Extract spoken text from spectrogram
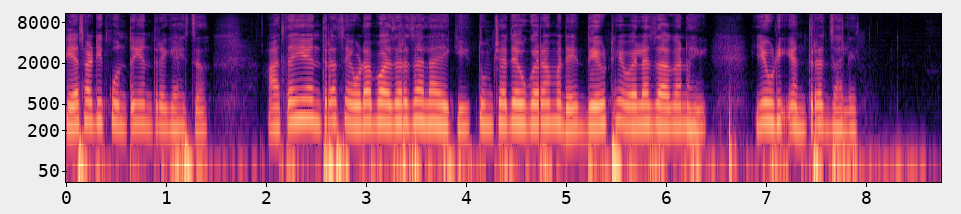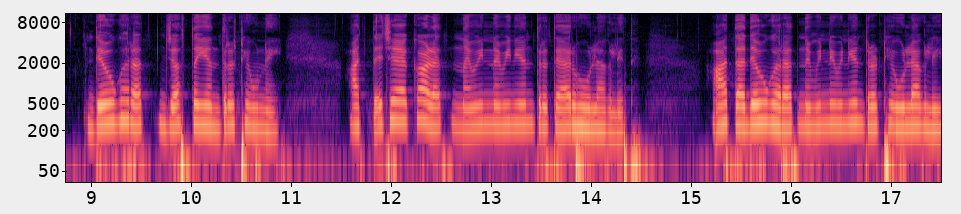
यासाठी कोणतं यंत्र घ्यायचं? आता या यंत्राचा एवढा बाजार झाला आहे की तुमच्या देवघरामध्ये देव ठेवायला जागा नाही एवढी यंत्रच झालीत. देवघरात जास्त यंत्र ठेवू नये. आत्ताच्या या काळात नवीन नवीन यंत्र तयार होऊ लागलेत. आता देवघरात नवीन नवीन यंत्र ठेवू लागले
